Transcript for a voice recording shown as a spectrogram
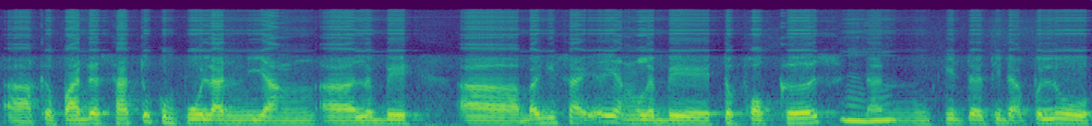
uh, kepada satu kumpulan yang uh, lebih uh, bagi saya yang lebih terfokus mm-hmm. dan kita tidak perlu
